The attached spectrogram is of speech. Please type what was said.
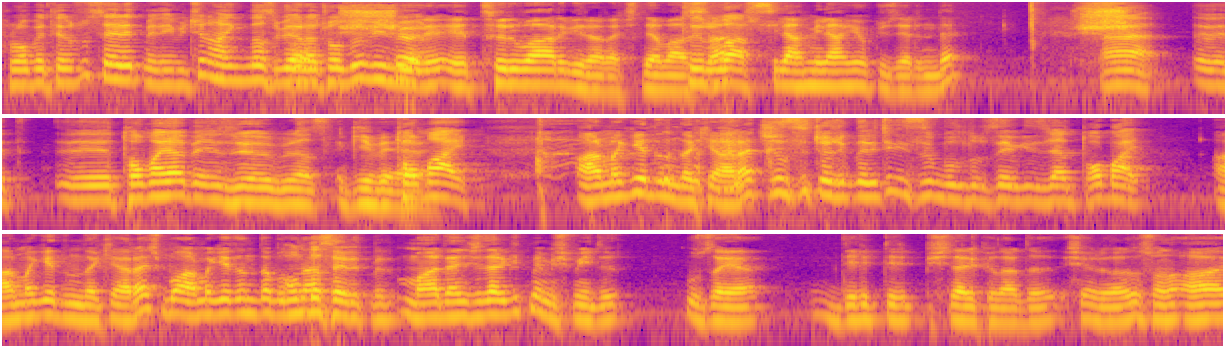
Prometheus'u seyretmediğim için hangi nasıl bir araç olduğunu bilmiyorum. Şöyle e, tırvari bir araç devasa. Tırvar. Silah milah yok üzerinde. Ha, evet. E, Toma'ya benziyor biraz. Gibi, evet. Tomay. Armageddon'daki araç. Kızlı çocuklar için isim buldum sevgili izleyiciler. Tomay. Armageddon'daki araç. Bu Armageddon'da Onu bunlar da seyretmedim. madenciler gitmemiş miydi uzaya delip delip bir şeyler yapıyorlardı. Şey yapıyorlardı. Sonra A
